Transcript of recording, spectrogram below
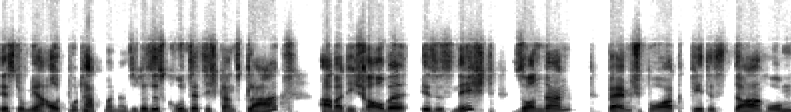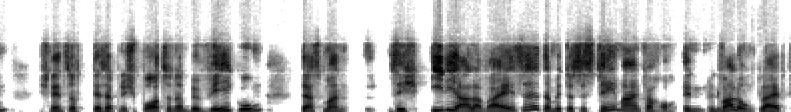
desto mehr Output hat man. Also das ist grundsätzlich ganz klar. Aber die Schraube ist es nicht, sondern beim Sport geht es darum, ich nenne es doch deshalb nicht Sport, sondern Bewegung, dass man sich idealerweise, damit das System einfach auch in, in Wallung bleibt,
